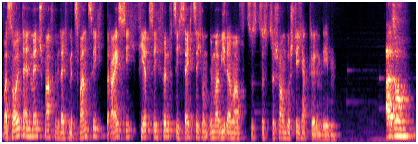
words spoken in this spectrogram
Was sollte ein Mensch machen, vielleicht mit 20, 30, 40, 50, 60, um immer wieder mal zu, zu, zu schauen, wo stehe ich aktuell im Leben? Also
